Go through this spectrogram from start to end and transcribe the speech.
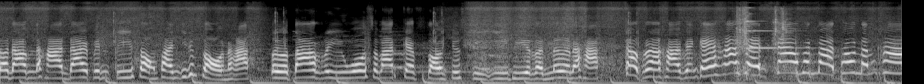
ตัวดำนะคะ ได้เป็นปี 2022 นะคะ Toyota r e v o Smart Cap 2.4 EP Runner นะคะ กับราคาเพียงแค่ 59,000 บาทเท่านั้นค่ะ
